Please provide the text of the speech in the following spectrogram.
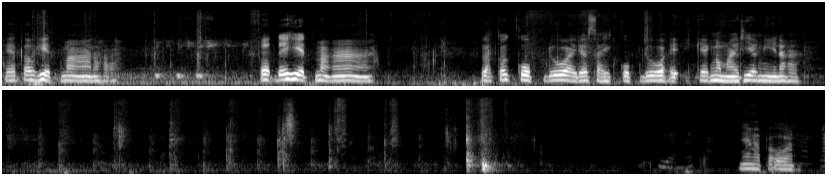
แอดเอาเห็ดมานะคะแอดได้เห็ดมา แล้วก็กบด้วย เดี๋ยวใส่กบด้วย แกงหน่อไม้เที่ยงนี้นะคะเนี่ยค่ะป้าออน ห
